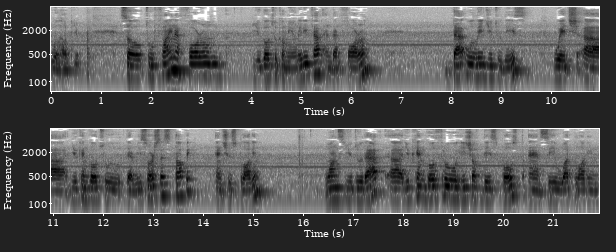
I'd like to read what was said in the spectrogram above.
will help you. So to find a forum, you go to Community tab and then Forum. That will lead you to this, which uh, you can go to the Resources topic and choose Plugin. Once you do that, uh, you can go through each of these posts and see what plugin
